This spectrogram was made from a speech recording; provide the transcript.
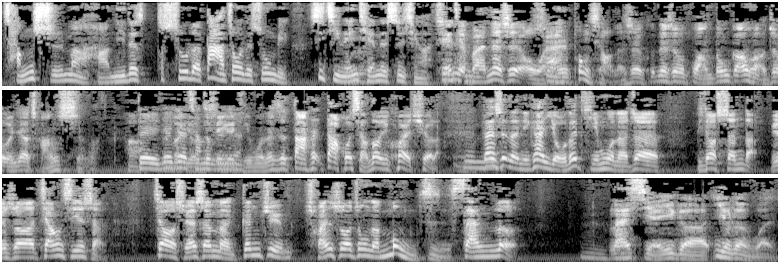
常识嘛哈，你的书的大作的书名是几年前的事情啊，前年吧，那是偶然碰巧的，是那时候广东高考作文叫常识嘛。对对对，有这常识的么一个题目，那是大大伙想到一块去了。嗯但是呢，你看有的题目呢，这比较深的，比如说江西省叫学生们根据传说中的孟子三乐，嗯来写一个议论文，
